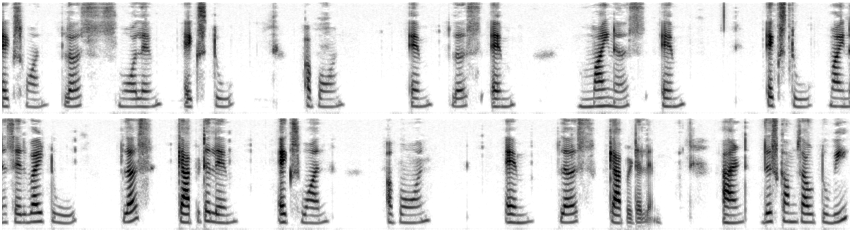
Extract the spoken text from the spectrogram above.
x1 plus small m x2 upon m plus m minus m x2 minus L by 2 plus capital M x1 upon m plus capital M. And this comes out to be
